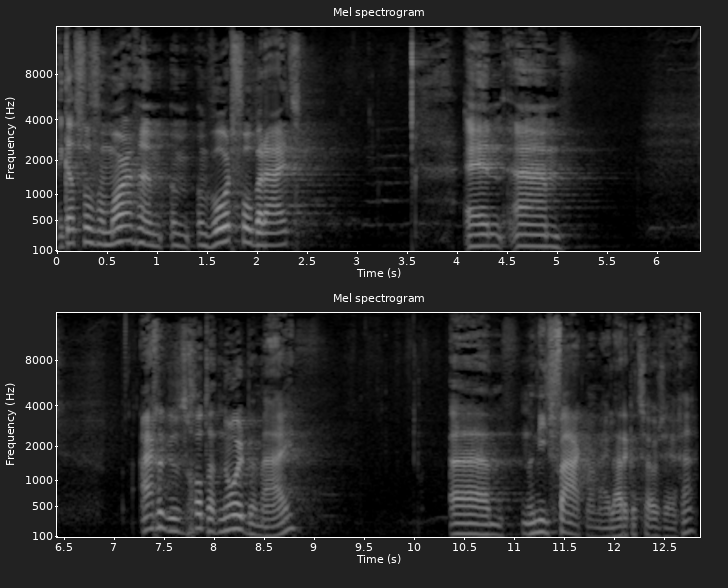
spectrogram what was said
ik had voor vanmorgen een, een, woord voorbereid. En ehm, eigenlijk doet God dat nooit bij mij. Um, niet vaak bij mij, laat ik het zo zeggen.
